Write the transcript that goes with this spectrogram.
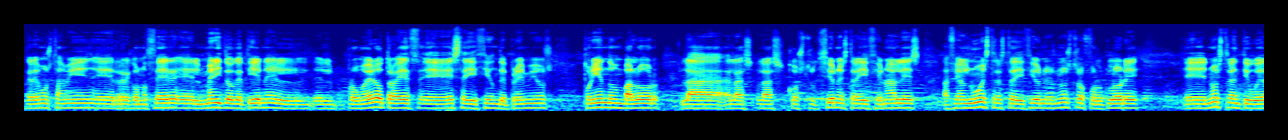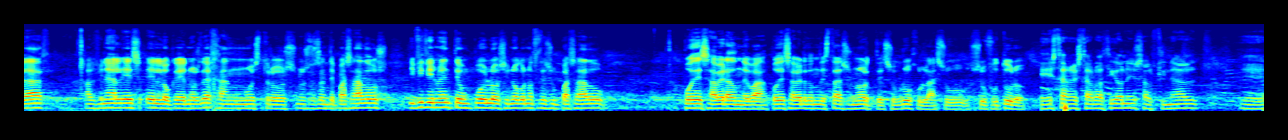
Queremos también eh, reconocer el mérito que tiene el, promover otra vez eh, esta edición de premios, poniendo en valor las, construcciones tradicionales, al final nuestras tradiciones, nuestro folclore, eh, nuestra antigüedad, al final es lo que nos dejan nuestros, nuestros antepasados. Difícilmente un pueblo, si no conoce su pasado, puede saber a dónde va, puede saber dónde está su norte, su brújula, su, futuro. Estas restauraciones al final eh,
